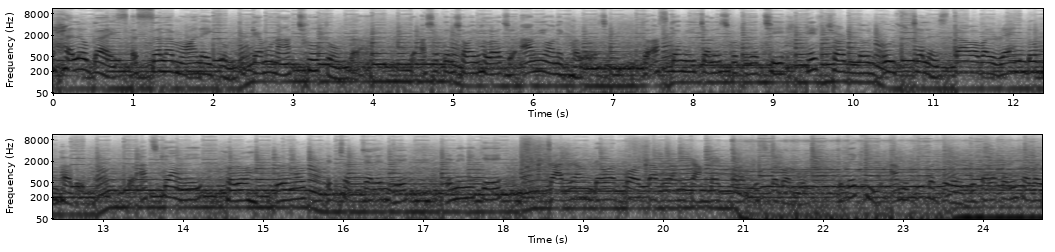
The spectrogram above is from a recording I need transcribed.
তো হ্যালো গাইস, আসসালামু আলাইকুম। তো কেমন আছো তোমরা? তো আশা করি সবাই ভালো আছো আমি অনেক ভালো আছি। তো আজকে আমি চ্যালেঞ্জ করতে যাচ্ছি head headshot lone wolf challenge তাও আবার র্যান্ডম ভাবে। তো আজকে আমি রোনার হেডশট চ্যালেঞ্জে এনিমিকে চার রাউন্ড দেওয়ার পর তারপর আমি কাম ব্যাক করার চেষ্টা করব। তো দেখি আমি কি করতে পারি। তো তাড়াতাড়ি সবাই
